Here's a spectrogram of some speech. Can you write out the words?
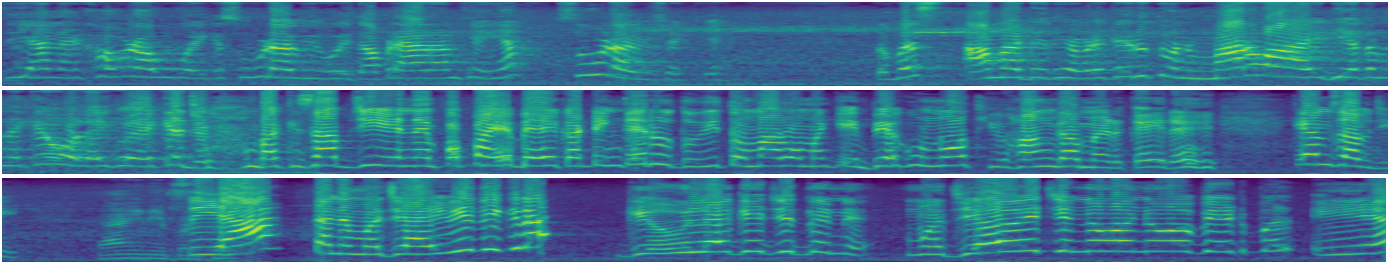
સિયાને ખવડાવવું હોય કે સુવડાવવી હોય તો આપણે આરામથી અહીંયા સુવડાવી શકીએ. તો બસ આ માટેથી આપણે કર્યું હતું અને મારો આ આઈડિયા તમને કેવો લાગ્યો એ કહેજો. બાકી સાબજી એને પપ્પાએ બે કટિંગ કર્યું હતું. એ તો મારોમાં ક્યાંય ભેગું ન થયું હાંગામેળ કહી રહી. કેમ સાબજી સિયા તને મજા આવી દીકરા? કેવું લાગે છે તને? મજા આવે છે નવા નવા બેટ પર? એ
